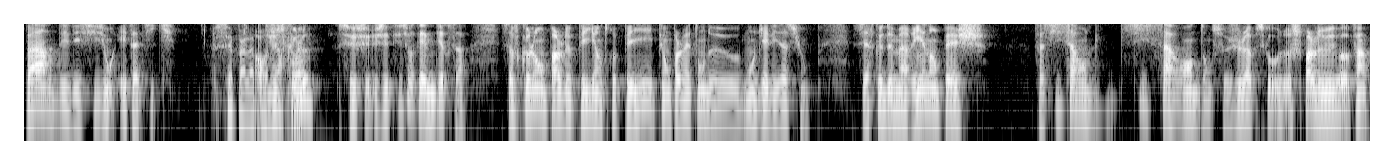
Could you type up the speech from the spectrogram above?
par des décisions étatiques. C'est pas la Alors, première fois. J'étais sûr que tu allais me dire ça. Sauf que là, on parle de pays entre pays, et puis on parle maintenant de mondialisation. C'est-à-dire que demain, rien n'empêche. Enfin, si ça rentre, si ça rentre dans ce jeu-là, parce que je parle de. Enfin,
